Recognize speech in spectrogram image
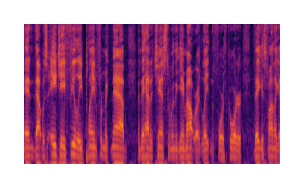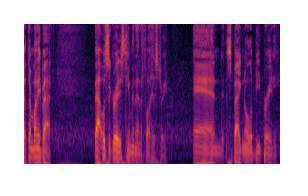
And that was A.J. Feeley playing for McNabb, and they had a chance to win the game outright late in the fourth quarter. Vegas finally got their money back. That was the greatest team in NFL history. And Spagnuolo beat Brady.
